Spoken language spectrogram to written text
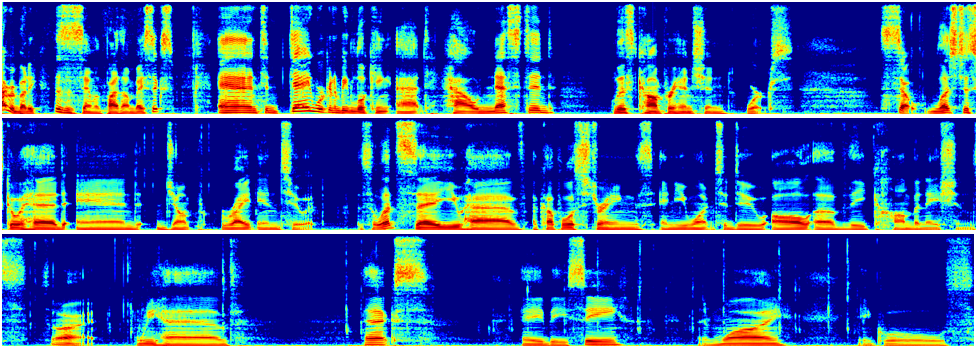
Hi everybody, this is Sam with Python Basics, and today we're going to be looking at how nested list comprehension works. So let's just go ahead and jump right into it. So let's say you have a couple of strings and you want to do all of the combinations. So alright, we have x, a, b, c, then y equals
